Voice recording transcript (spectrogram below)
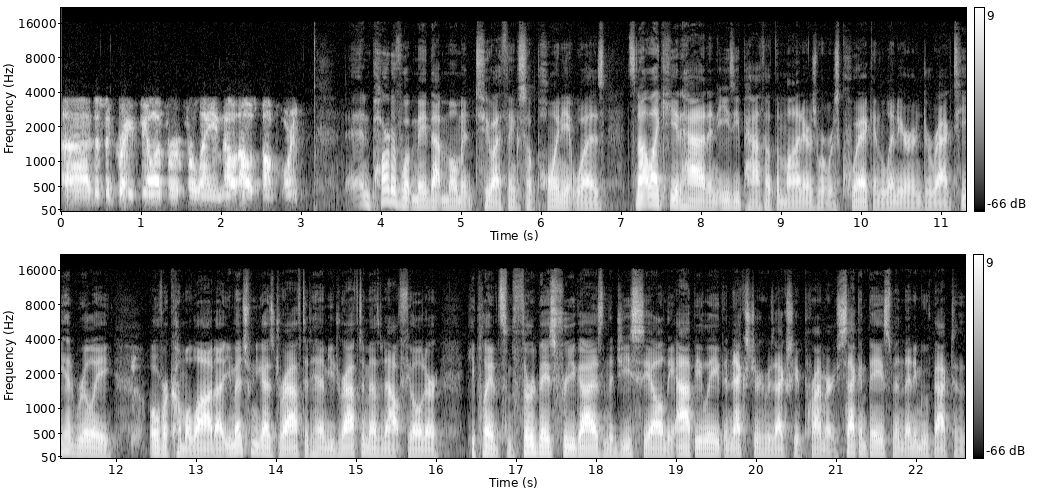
uh, just a great feeling for for Lane. I, I was pumped for him. And part of what made that moment too, I think, so poignant was it's not like he had had an easy path out the minors where it was quick and linear and direct. He had really overcome a lot. Uh, you mentioned when you guys drafted him, you drafted him as an outfielder. He played some third base for you guys in the GCL and the Appy League. The next year, he was actually a primary second baseman. Then he moved back to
